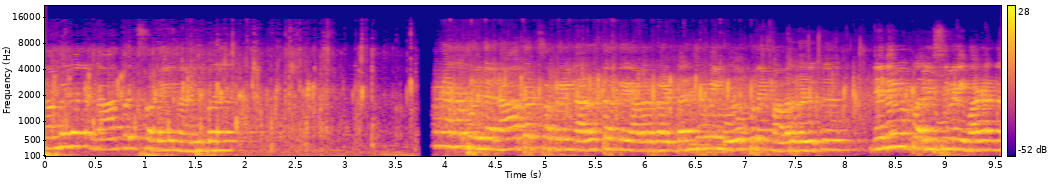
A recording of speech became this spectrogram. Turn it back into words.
தமிழக நாற்பட் சபையின் அதிபர். தமிழக புனித நாற்பட் சபையின் அருட்தந்தை அவர்கள் பெஞ்சமின் உழப்புரைம் அவர்களுக்கு நினைவு பரிசினை வழங்க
